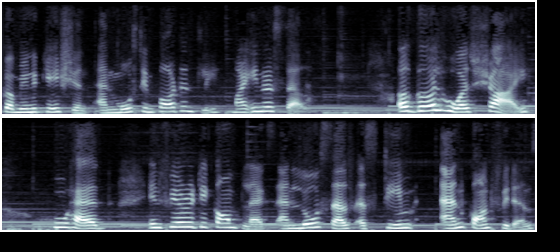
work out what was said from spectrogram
communication, and most importantly, my inner self. A girl who was shy, who had inferiority complex and low self esteem and confidence,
